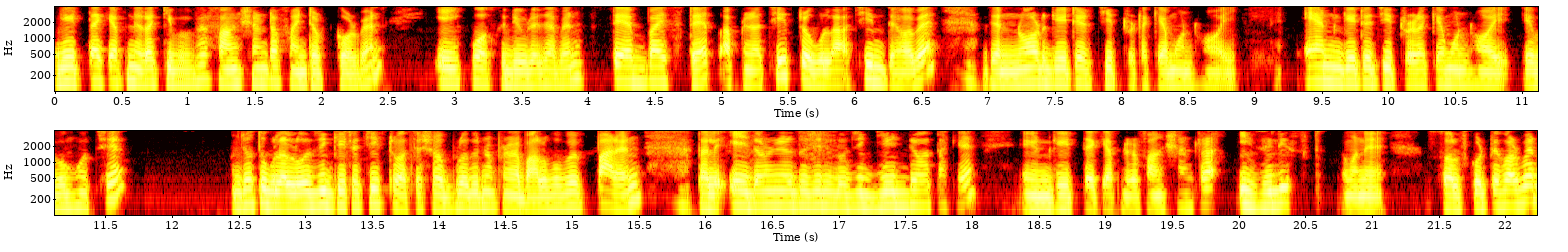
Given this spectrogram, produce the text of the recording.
গেট থেকে আপনারা কীভাবে ফাংশনটা ফাইন্ড আউট করবেন? এই প্রসিডিউরে যাবেন স্টেপ বাই স্টেপ আপনারা চিত্রগুলা চিনতে হবে যে নর গেটের চিত্রটা কেমন হয় এন গেটের চিত্রটা কেমন হয় এবং হচ্ছে যতগুলো লজিক গেটের চিত্র আছে সবগুলো যদি আপনারা ভালোভাবে পারেন, তাহলে এই ধরনের যদি লজিক গেট দেওয়া থাকে গেট থেকে আপনারা ফাংশনটা ইজিলি মানে সলভ করতে পারবেন।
